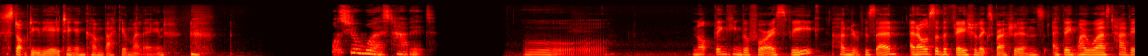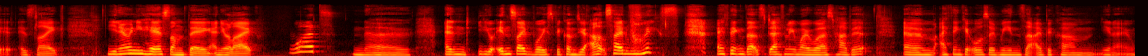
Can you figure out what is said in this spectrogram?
stop deviating and come back in my lane What's your worst habit? Oh, not thinking before I speak, 100%. And also the facial expressions. I think my worst habit is like, you know, when you hear something and you're like, what? No. And your inside voice becomes your outside voice. I think that's definitely my worst habit. Um, I think it also means that I become, you know,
